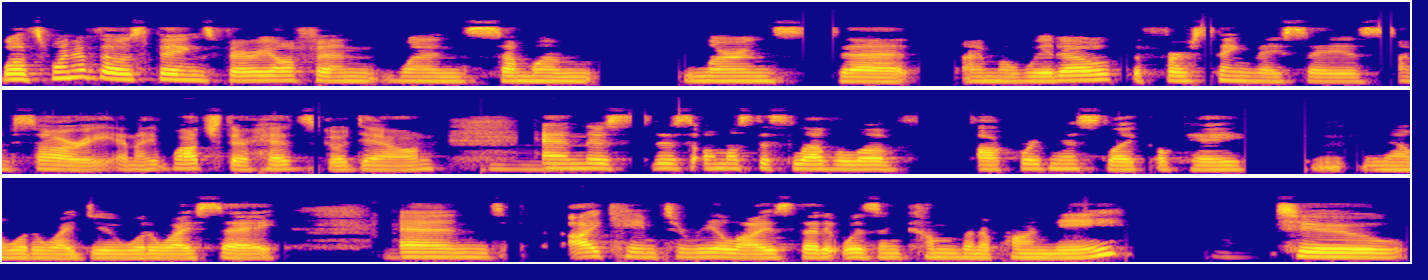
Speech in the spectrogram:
well, it's one of those things very often when someone learns that I'm a widow, the first thing they say is, I'm sorry. And I watch their heads go down. Mm. And there's, there's almost this level of awkwardness, like, okay, now what do I do? What do I say? Mm. And I came to realize that it was incumbent upon me mm. to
